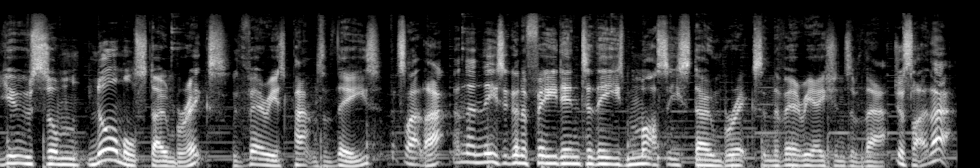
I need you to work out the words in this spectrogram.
use some normal stone bricks with various patterns of these, just like that. And then these are going to feed into these mossy stone bricks and the variations of that, just like that.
